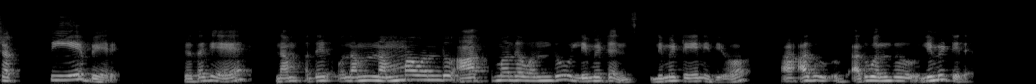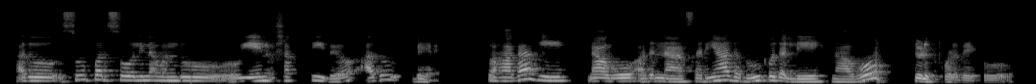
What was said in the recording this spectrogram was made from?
ಶಕ್ತಿಯೇ ಬೇರೆ. ಜೊತೆಗೆ ನಮ್, ಅದೇ, ನಮ್, ನಮ್ಮ ಒಂದು ಆತ್ಮದ ಒಂದು ಲಿಮಿಟೆನ್ಸ್, ಲಿಮಿಟ್ ಏನಿದೆಯೋ ಅದು ಅದು ಒಂದು ಲಿಮಿಟ್ ಇದೆ. ಅದು ಸೂಪರ್ ಸೋಲಿನ ಒಂದು ಏನು ಶಕ್ತಿ ಇದೆಯೋ ಅದು ಬೇರೆ. ಸೊ ಹಾಗಾಗಿ ನಾವು ಅದನ್ನ ಸರಿಯಾದ ರೂಪದಲ್ಲಿ ನಾವು ತಿಳಿದುಕೊಳ್ಬೇಕು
